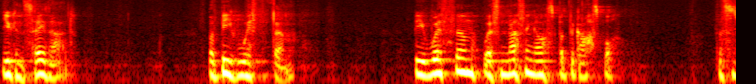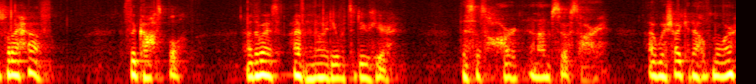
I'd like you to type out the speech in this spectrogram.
You can say that. But be with them. Be with them with nothing else but the gospel. This is what I have. It's the gospel. Otherwise, I have no idea what to do here. This is hard, and I'm so sorry. I wish I could help more,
